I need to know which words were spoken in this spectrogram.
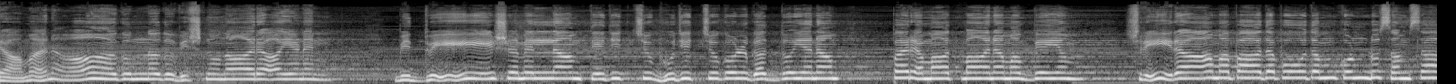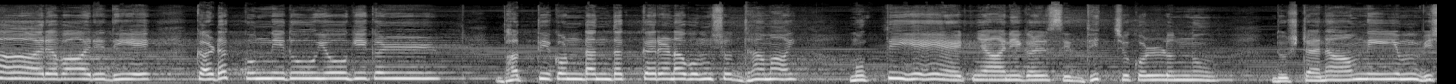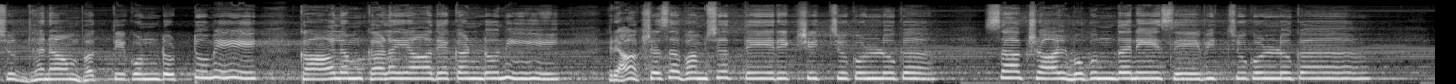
രാമനാകുന്നതു വിഷ്ണുനാരായണൻ. വിദ്വേഷമെല്ലാം ത്യജിച്ചു ഭുജിച്ചു കൊൾഗദ്വയനാം പരമാത്മാനമവ്യയം. ശ്രീരാമപാദബോധം കൊണ്ടു സംസാരവാരിധിയെ കടക്കുന്നിതു യോഗികൾ. ഭക്തി കൊണ്ടന്തക്കരണവും ശുദ്ധമായി മുക്തിയെ ജ്ഞാനികൾ സിദ്ധിച്ചു കൊള്ളുന്നു. ദുഷ്ടനാം നീയും വിശുദ്ധനാം ഭക്തി കൊണ്ടൊട്ടുമേ കാലം കളയാതെ കണ്ടു നീ. രാക്ഷസവംശത്തെ രക്ഷിച്ചു കൊള്ളുക. സാക്ഷാൽ മുകുന്ദനെ സേവിച്ചു കൊള്ളുക.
